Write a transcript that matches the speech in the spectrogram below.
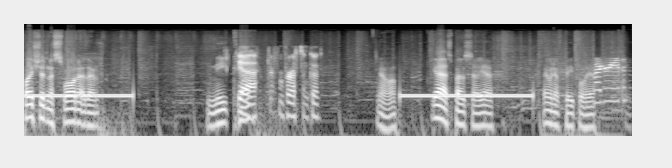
Probably shouldn't have sworn at her then. Nika. Yeah, different person could. Oh well. Yeah, I suppose so. Yeah. There have enough people here. Margaritas.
